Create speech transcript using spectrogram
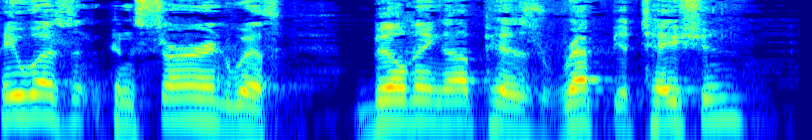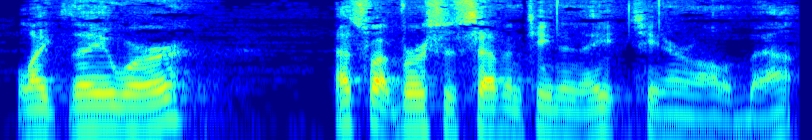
He wasn't concerned with building up his reputation like they were. That's what verses 17 and 18 are all about.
